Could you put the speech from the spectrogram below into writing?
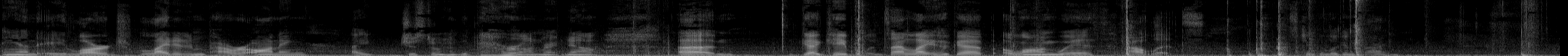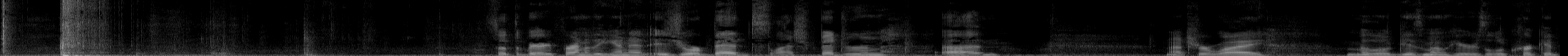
and a large lighted and power awning. I just don't have the power on right now. Um, got cable and satellite hookup along with outlets. Let's take a look inside. So at the very front of the unit is your bed slash bedroom. Um, not sure why my little gizmo here is a little crooked,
